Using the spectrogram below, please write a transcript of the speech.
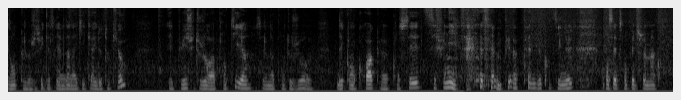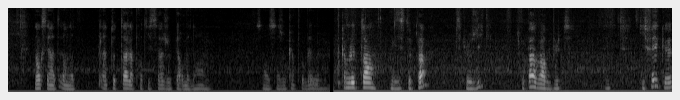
donc je suis quatrième dan Aikikai de Tokyo. Et puis je suis toujours apprenti, hein. on apprend toujours dès qu'on croit qu'on sait, c'est fini. c'est même plus la peine de continuer. On s'est trompé de chemin. Donc c'est un, total apprentissage permanent, sans, aucun problème. Comme le temps n'existe pas, psychologique, je ne peux pas avoir de but. Ce qui fait que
